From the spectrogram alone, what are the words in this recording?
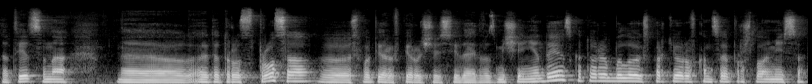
соответственно, этот рост спроса, э, во-первых, в первую очередь съедает возмещение НДС, которое было у экспортеров в конце прошлого месяца,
